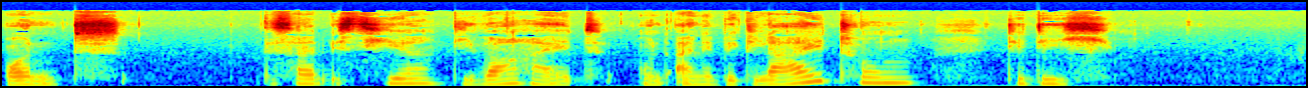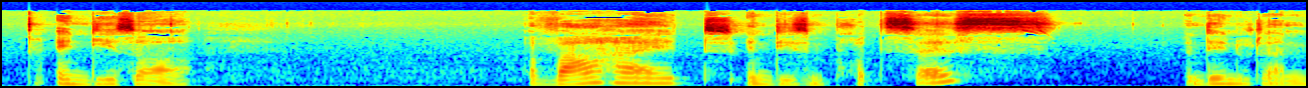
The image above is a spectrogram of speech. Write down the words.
Und deshalb ist hier die Wahrheit und eine Begleitung, die dich in dieser Wahrheit, in diesem Prozess, den du dann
